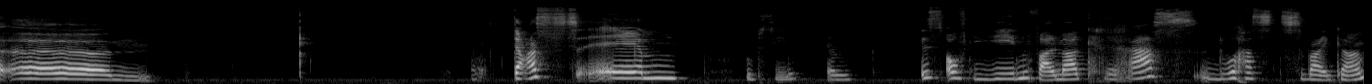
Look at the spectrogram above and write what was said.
Ähm. Das, ähm. Upsi. Ähm. Ist auf jeden Fall mal krass. Du hast 2K.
